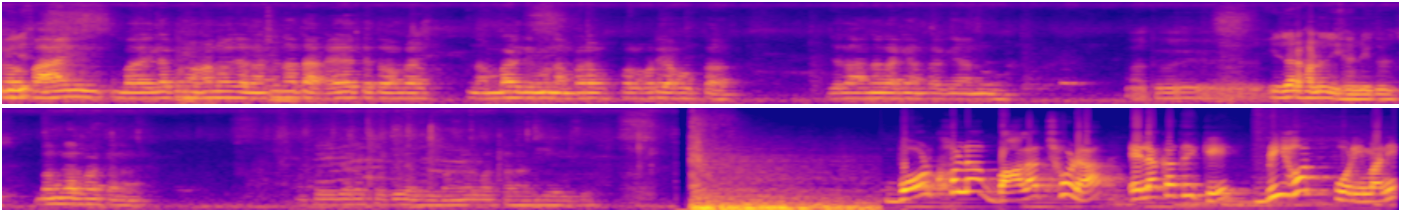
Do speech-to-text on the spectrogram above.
কোনো ফাইন বা এগুলা কোনো হানো জানাশোনা থাকে তে তো আমরা নাম্বার দিব নাম্বার কল করে হোক যেটা আনা লাগে আমরা গিয়ে তুমি ইজার খানো দিছ নিখোঁজ বাঙ্গার ভাতানা তো এই জায়গায় আছে বাঙ্গার ভাতানা দিয়ে দিছি বরখোলা বালাছড়া এলাকা থেকে বৃহৎ পরিমাণে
